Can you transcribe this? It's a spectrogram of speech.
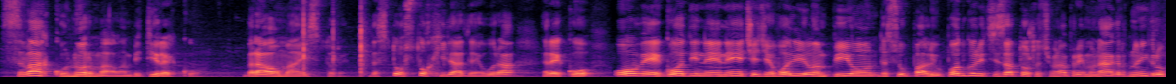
svako normalan bi ti rekao, bravo majstore, da se to 100.000 eura, rekao, ove godine neće Đavolji Lampion da se upali u Podgorici zato što ćemo napravimo nagradnu igru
